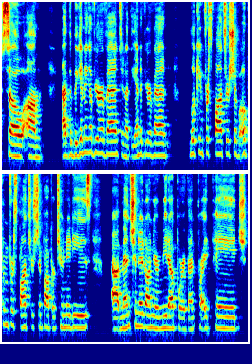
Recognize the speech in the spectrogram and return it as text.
So um, at the beginning of your event and at the end of your event, looking for sponsorship, open for sponsorship opportunities, uh, mention it on your meetup or Eventbrite page.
